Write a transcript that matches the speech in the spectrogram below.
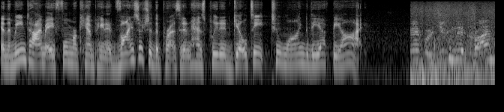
In the meantime, a former campaign advisor to the president has pleaded guilty to lying to the FBI. Did you commit a crime?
